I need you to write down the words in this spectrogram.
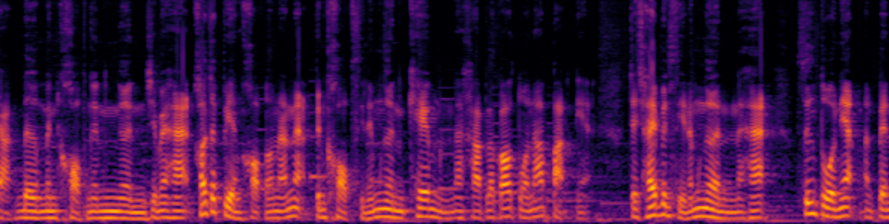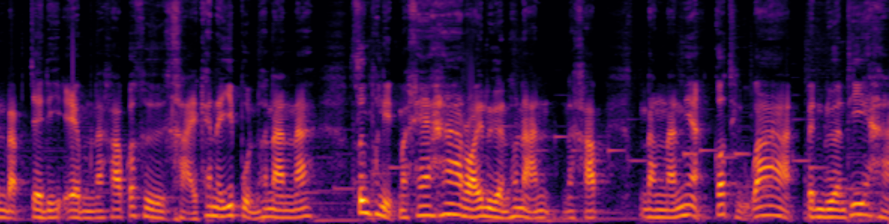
จากเดิมเป็นขอบเงินเงินใช่ไหมฮะเขาจะเปลี่ยนขอบตรงนั้นน่ะเป็นขอบสีน้ำเงินเข้มนะครับแล้วก็ตัวหน้าปัดเนี่ยจะใช้เป็นสีน้ำเงินนะฮะซึ่งตัวเนี้ยมันเป็นแบบ JDM นะครับก็คือขายแค่ในญี่ปุ่นเท่านั้นนะซึ่งผลิตมาแค่ 500 เรือนเท่านั้นนะครับดังนั้นเนี่ยก็ถือว่าเป็นเรือนที่หา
